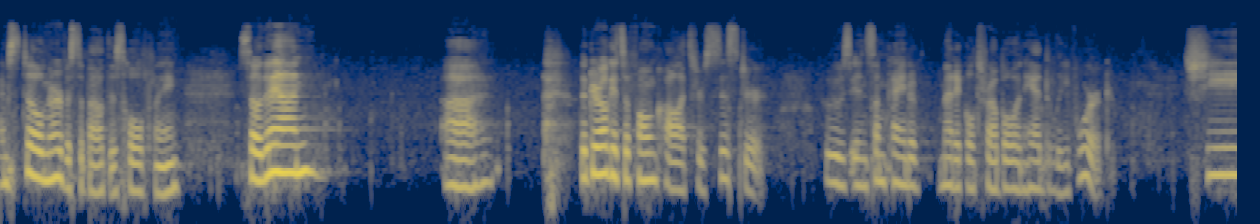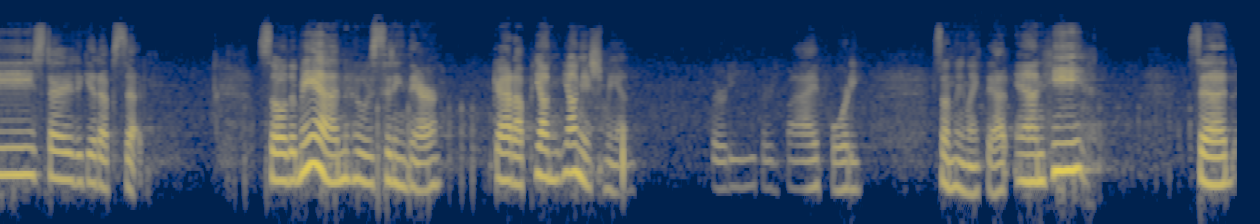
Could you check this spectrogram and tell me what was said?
I'm still nervous about this whole thing. So then uh, the girl gets a phone call. It's her sister who's in some kind of medical trouble and had to leave work. She started to get upset. So the man who was sitting there got up, young, youngish man, 30, 35, 40, something like that. And he said,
